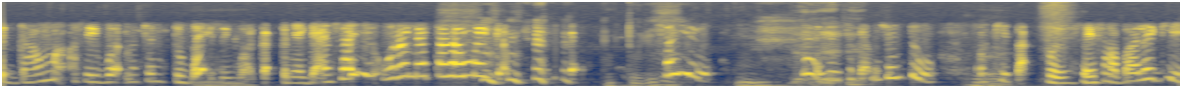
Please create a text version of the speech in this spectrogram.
tergamak saya buat macam tu. Baik saya buat kat perniagaan saya. Orang datang ramai kat Betul juga. saya. Hmm. kan saya cakap macam tu. Okey tak apa. Saya sabar lagi.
